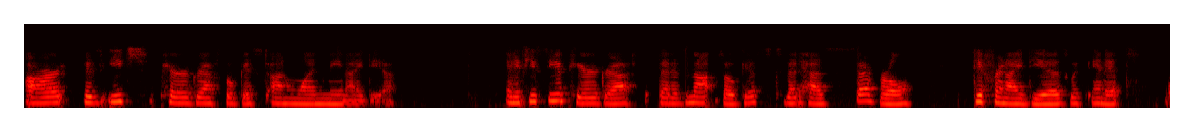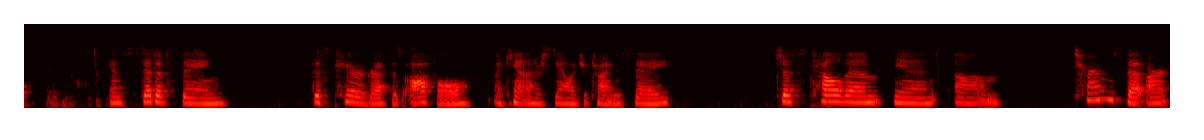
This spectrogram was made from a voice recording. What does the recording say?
are, is each paragraph focused on one main idea? And if you see a paragraph that is not focused, that has several different ideas within it, instead of saying, this paragraph is awful, I can't understand what you're trying to say, just tell them in um, terms that aren't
